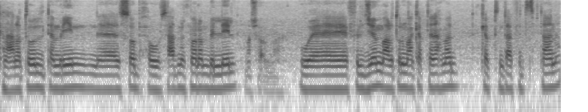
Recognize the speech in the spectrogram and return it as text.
كان على طول تمرين آه، الصبح وساعات بنتمرن بالليل. ما شاء الله. وفي الجيم على طول مع كابتن أحمد كابتن بتاع ال fitness بتاعنا.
